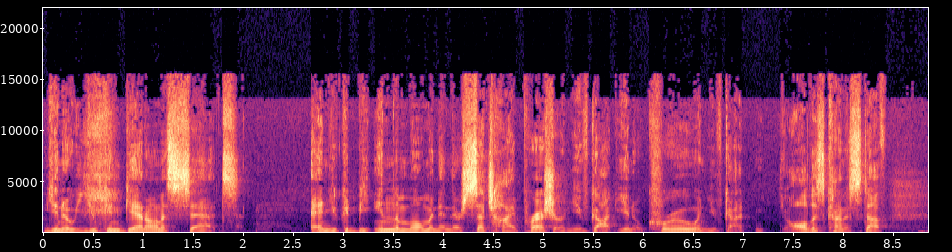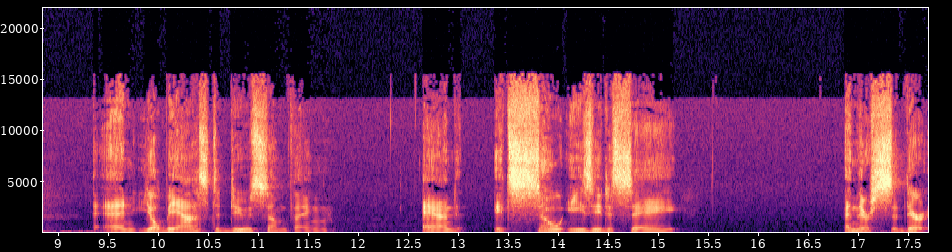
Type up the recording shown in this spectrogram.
You know, you can get on a set and you could be in the moment and there's such high pressure and you've got, you know, crew and you've got all this kind of stuff and you'll be asked to do something and it's so easy to say and there's there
